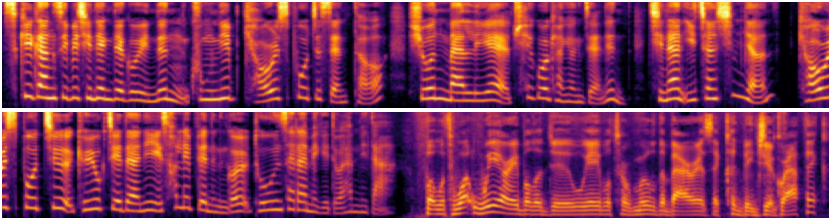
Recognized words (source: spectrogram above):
스키 강습이 진행되고 있는 국립 겨울 스포츠 센터 쇼 말리의 최고 경영자는 지난 2010년 겨울 스포츠 교육재단이 설립되는 걸 도운 사람이기도 합니다. But with what we are able to do, we're able to remove the barriers that could be geographic.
